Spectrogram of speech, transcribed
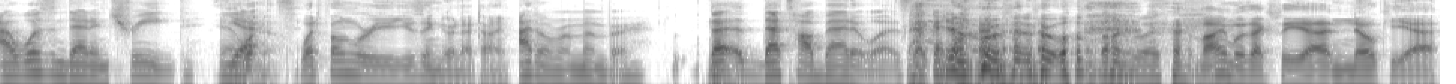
I wasn't that intrigued Yeah, yet. what, what phone were you using during that time? I don't remember. That that's how bad it was. Like I don't remember what phone it was. Mine was actually uh, Nokia.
